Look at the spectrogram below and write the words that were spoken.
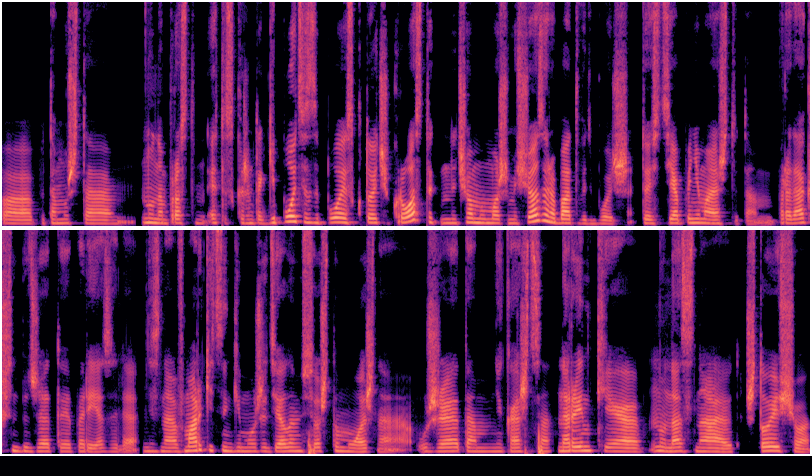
э, потому что, ну, нам просто, это, скажем так, гипотеза, поиск точек роста, на чем мы можем еще зарабатывать больше. То есть я понимаю, что там продакшн бюджеты порезали. Не знаю, в маркетинге мы уже делаем все, что можно. Уже там, мне кажется, на рынке, ну, нас знают. Что еще?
